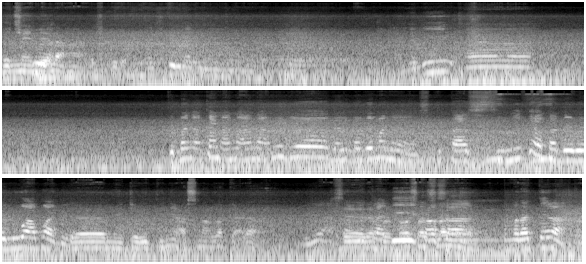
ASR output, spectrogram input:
HQ dia lah. lah HQ dia. HQ kat sini. Jadi uh, kebanyakan anak-anak ni dia daripada mana? Sekitar sini ke atau dari luar pun ada? dia majoritinya asnaf lakat lah Dia asal Saya dekat daripada di kawasan kawasan. Merata lah. ha,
